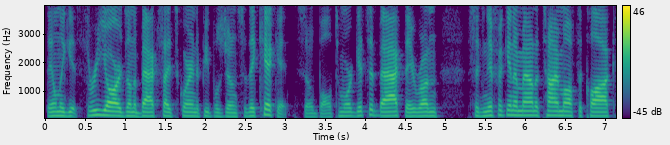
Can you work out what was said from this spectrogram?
they only get three yards on a backside square into Peoples Jones, so they kick it. So Baltimore gets it back. They run significant amount of time off the clock.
